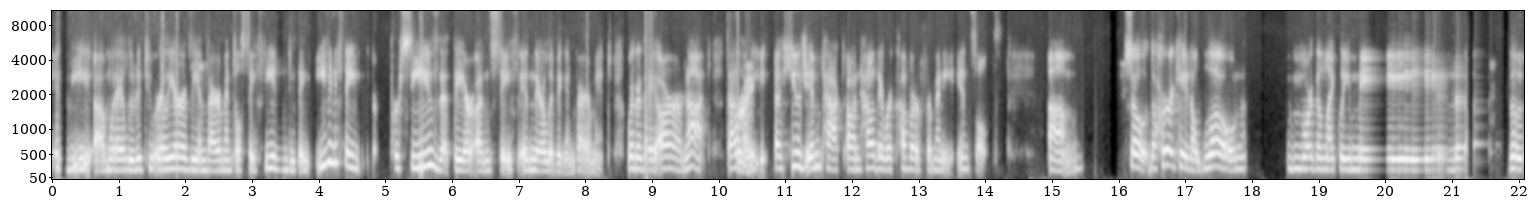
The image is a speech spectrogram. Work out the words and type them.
It could be um, what I alluded to earlier of the environmental safety. And do they, even if they perceive that they are unsafe in their living environment, whether they are or not, that'll Right. have a, a huge impact on how they recover from any insults. Um, so the hurricane alone more than likely made those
